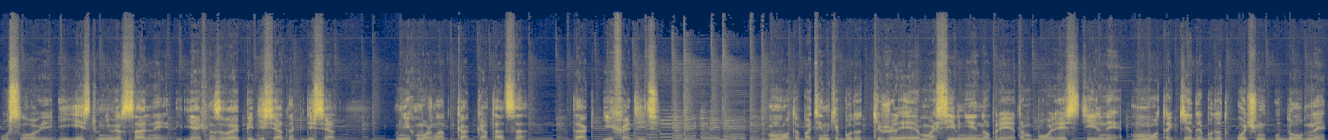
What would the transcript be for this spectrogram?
условий. И есть универсальные, я их называю 50 на 50. В них можно как кататься, так и ходить. Мотоботинки будут тяжелее, массивнее, но при этом более стильные. Мотокеды будут очень удобные,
